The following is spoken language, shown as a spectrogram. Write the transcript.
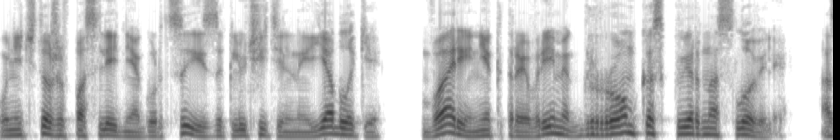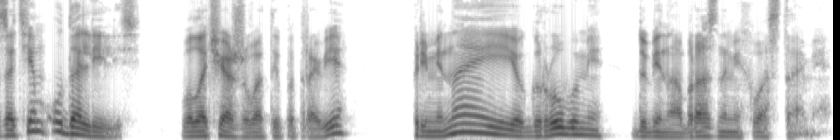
Уничтожив последние огурцы и заключительные яблоки, вари некоторое время громко сквернословили, а затем удалились, волоча животы по траве, приминая ее грубыми дубинообразными хвостами.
